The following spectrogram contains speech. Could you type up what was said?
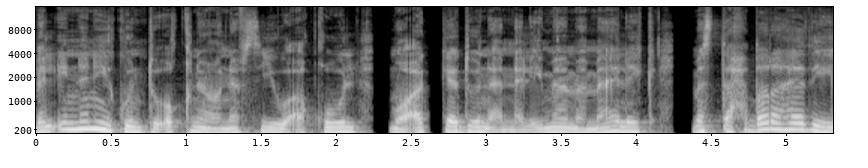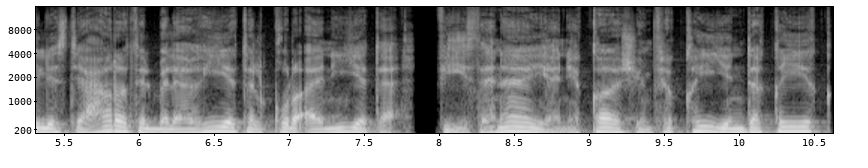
بل إنني كنت أقنع نفسي وأقول مؤكد أن الإمام مالك ما استحضر هذه الاستعارة البلاغية القرآنية في ثنايا نقاش فقهي دقيق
